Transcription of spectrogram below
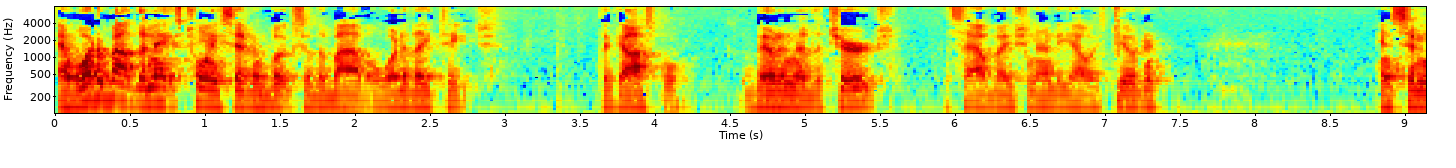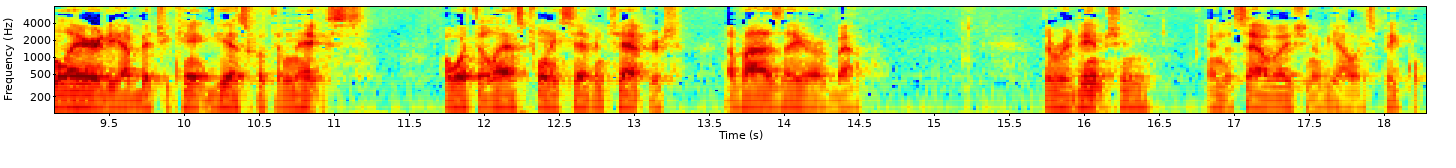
And what about the next 27 books of the Bible? What do they teach? The gospel, the building of the church, the salvation unto Yahweh's children. In similarity, I bet you can't guess what the next or what the last 27 chapters of Isaiah are about. The redemption and the salvation of Yahweh's people.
